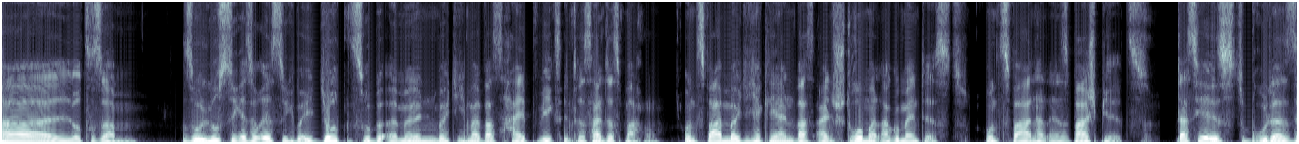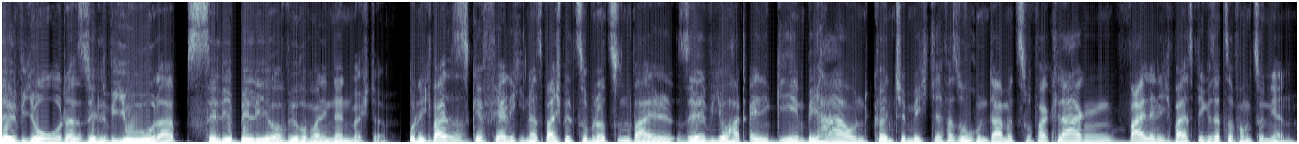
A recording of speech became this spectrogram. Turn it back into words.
Hallo zusammen. So lustig es auch ist, sich über Idioten zu beömmeln, möchte ich mal was halbwegs Interessantes machen. Und zwar möchte ich erklären, was ein Strohmann-Argument ist. Und zwar anhand eines Beispiels. Das hier ist Bruder Silvio oder Silvio oder Silly Billy oder wie auch man ihn nennen möchte. Und ich weiß, es ist gefährlich, ihn als Beispiel zu benutzen, weil Silvio hat eine GmbH und könnte mich versuchen, damit zu verklagen, weil er nicht weiß, wie Gesetze funktionieren.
